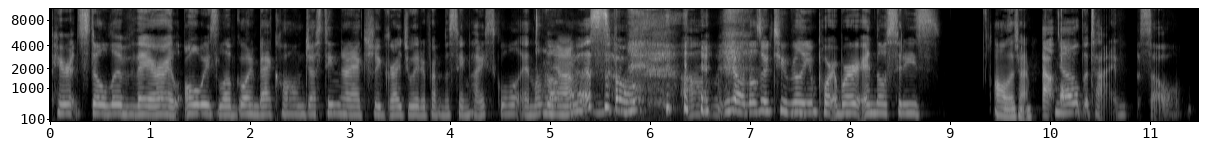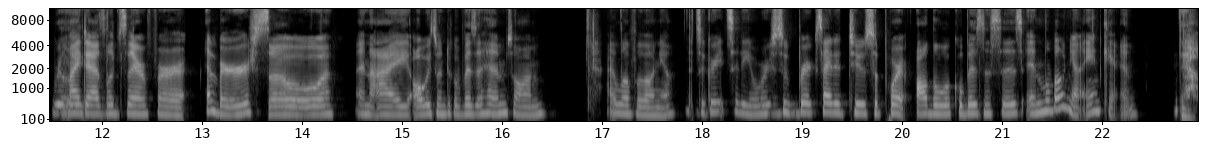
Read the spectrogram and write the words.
parents still live there. I always love going back home. Justine and I actually graduated from the same high school in Livonia. Yeah. So, um, you know, those are two really important. We're in those cities all the time. uh, Yeah. all the time. So really, My dad lives there forever, so and I always went to go visit him. So I'm I love Livonia. It's a great city, and we're super excited to support all the local businesses in Livonia and Canton. yeah,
